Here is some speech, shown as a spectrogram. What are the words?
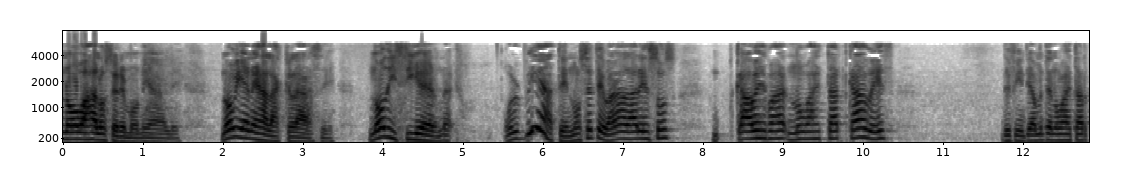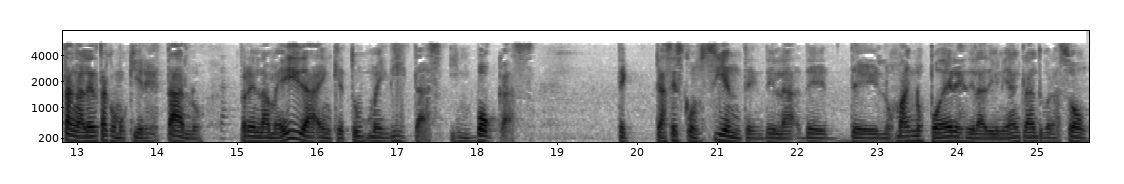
no vas a los ceremoniales, no vienes a las clases, no disiernas, olvídate, no se te van a dar esos, cada vez va, no vas a estar, cada vez definitivamente no vas a estar tan alerta como quieres estarlo, pero en la medida en que tú meditas, invocas, te haces consciente de, la, de, de los magnos poderes de la divinidad anclada en tu corazón,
